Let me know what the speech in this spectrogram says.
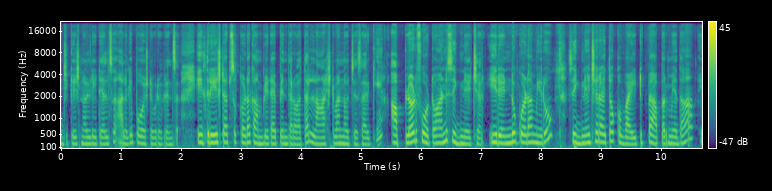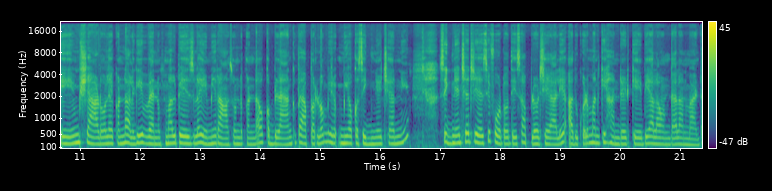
ఎడ్యుకేషనల్ డీటెయిల్స్ అలాగే పోస్ట్ ప్రిఫరెన్స్. ఈ త్రీ స్టెప్స్ కూడా కంప్లీట్ అయిపోయిన తర్వాత లాస్ట్ వన్ వచ్చేసరికి అప్లోడ్ ఫోటో అండ్ సిగ్నేచర్ ఈ రెండు కూడా మీరు సిగ్నేచర్ అయితే ఒక వైట్ పేపర్ మీద ఏం షాడో లేకుండా అలాగే వెనకమాల పేజ్లో ఏమీ రాసి ఉండకుండా ఒక బ్లాంక్ పేపర్లో మీరు మీ యొక్క సిగ్నేచర్ని సిగ్నేచర్ చేసి ఫోటో తీసి అప్లోడ్ చేయాలి. అది కూడా మనకి హండ్రెడ్ కేబీ అలా ఉండాలన్నమాట.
